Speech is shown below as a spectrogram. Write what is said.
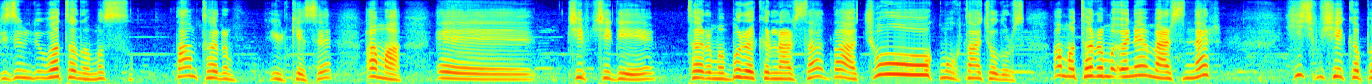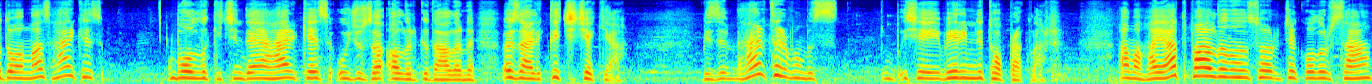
bizim vatanımız tam tarım ülkesi ama eee, çiftçiliği, tarımı bırakırlarsa daha çok muhtaç oluruz. Ama tarımı önem versinler. Hiçbir şey kapıda olmaz. Herkes bolluk içinde, herkes ucuza alır gıdalarını. Özellikle çiçek yağı. Bizim her tarafımız şey verimli topraklar. Ama hayat pahalılığını soracak olursa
